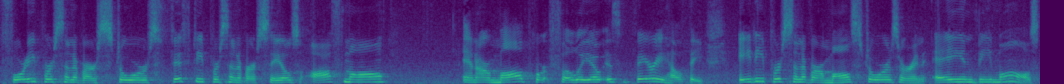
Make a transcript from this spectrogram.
40% of our stores, 50% of our sales off mall. And our mall portfolio is very healthy. 80% of our mall stores are in A and B malls.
